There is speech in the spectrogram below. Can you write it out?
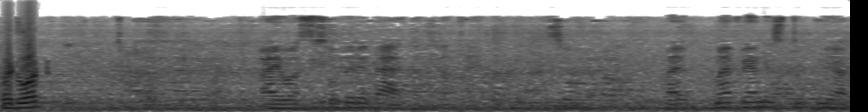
but what? I was so very bad at that time. So my, my parents took me up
